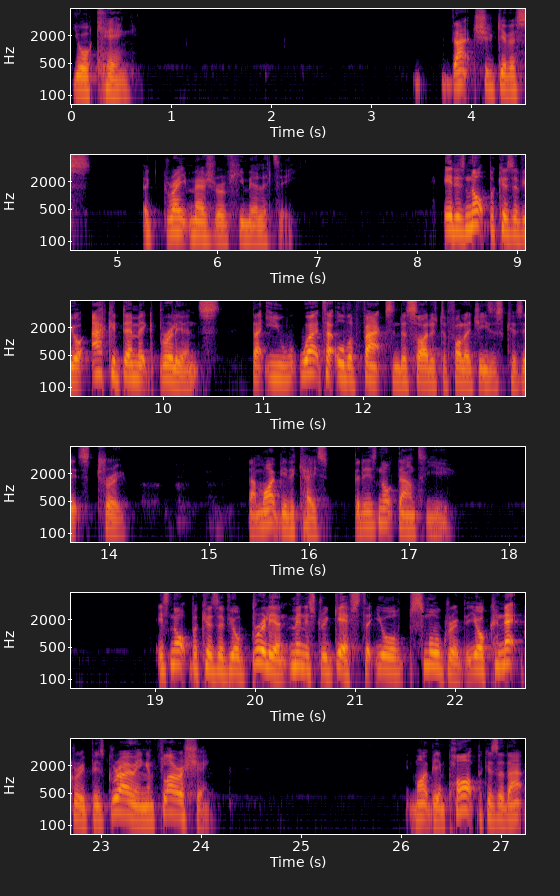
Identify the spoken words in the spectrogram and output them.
your King. That should give us a great measure of humility. It is not because of your academic brilliance that you worked out all the facts and decided to follow Jesus because it's true. That might be the case, but it is not down to you. It's not because of your brilliant ministry gifts that your small group, that your connect group is growing and flourishing. It might be in part because of that,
